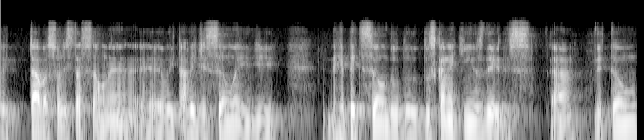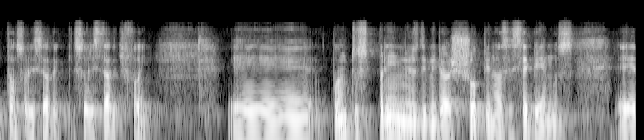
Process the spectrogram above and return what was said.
oitava solicitação, né? É, oitava edição aí de repetição do, do, dos canequinhos deles, tá? De tão, tão solicitado, solicitado que foi. É, quantos prêmios de melhor chopp nós recebemos? É,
